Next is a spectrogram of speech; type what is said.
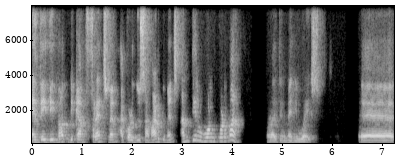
and they did not become Frenchmen, according to some arguments, until World War One, right, in many ways. Uh,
